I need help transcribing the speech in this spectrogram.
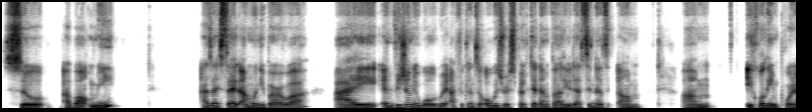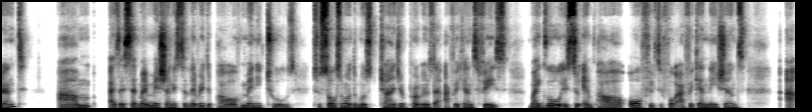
So about me, as I said, I'm Moni Baruwa. I envision a world where Africans are always respected and valued as seen as um, um, equally important. Um, as I said, my mission is to leverage the power of many tools to solve some of the most challenging problems that Africans face. My goal is to empower all 54 African nations uh,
